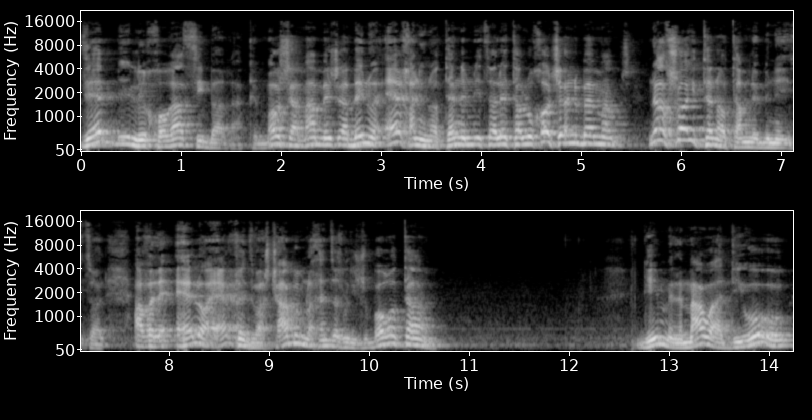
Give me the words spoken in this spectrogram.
זה לכאורה סיבה רק. כמו שאמר משה רבנו, איך אני נותן לבני ישראל את הלוחות שאין בהם ממש? אז לא ייתן אותם לבני ישראל. אבל אלו אפס והשבים, לכן צריך לשבור אותם. ג' מהו הדיוק?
